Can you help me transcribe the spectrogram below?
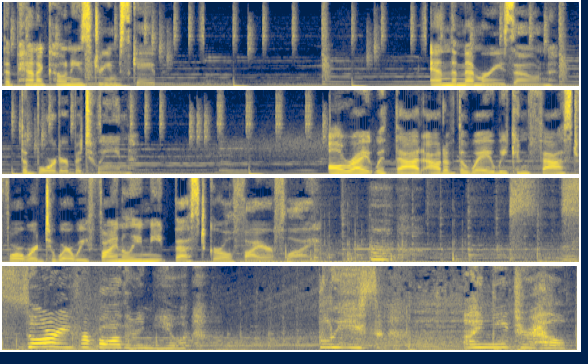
the Penacony's dreamscape, and the memory zone, the border between. All right, with that out of the way, we can fast forward to where we finally meet Best Girl Firefly. Sorry for bothering you. Please, I need your help.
